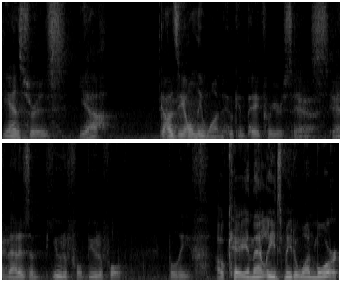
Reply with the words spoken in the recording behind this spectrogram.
the answer is yeah. God's the only one who can pay for your sins. yeah. And that is a beautiful, beautiful belief. Okay, and that leads me to one more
